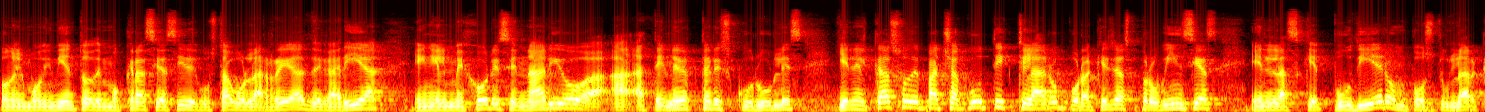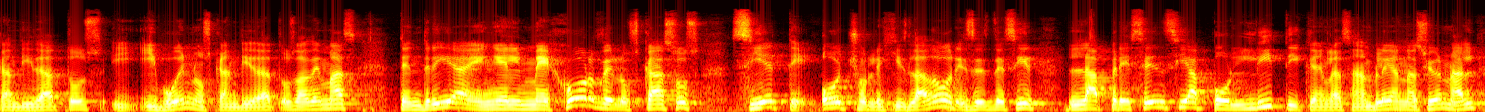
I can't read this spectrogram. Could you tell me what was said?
con el movimiento Democracia así de Gustavo Larrea, llegaría en el mejor escenario a, tener tres curules. Y en el caso de Pachacuti, claro, por aquellas provincias en las que pudieron postular candidatos y buenos candidatos, además tendría en el mejor de los casos siete, ocho legisladores, es decir, la presencia política en la Asamblea Nacional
